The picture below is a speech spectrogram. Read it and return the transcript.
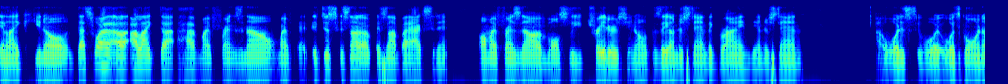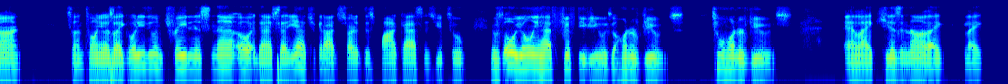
and like you know that's why I, I like to have my friends now. My it just it's not a, it's not by accident. All my friends now are mostly traders, you know, because they understand the grind. They understand what is what, what's going on. So Antonio was like, "What are you doing trading this and that?" Oh, and then I said, "Yeah, check it out. I started this podcast, this YouTube." It was, "Oh, you only have 50 views, 100 views, 200 views," and like he doesn't know, like like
